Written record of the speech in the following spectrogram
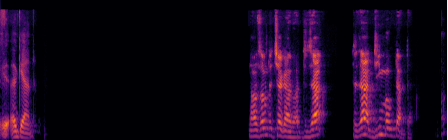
a- again. နောက်ဆုံးတစ်ချက်ကတော့တဇတဇဒီမုတ်တတ်တာနော်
